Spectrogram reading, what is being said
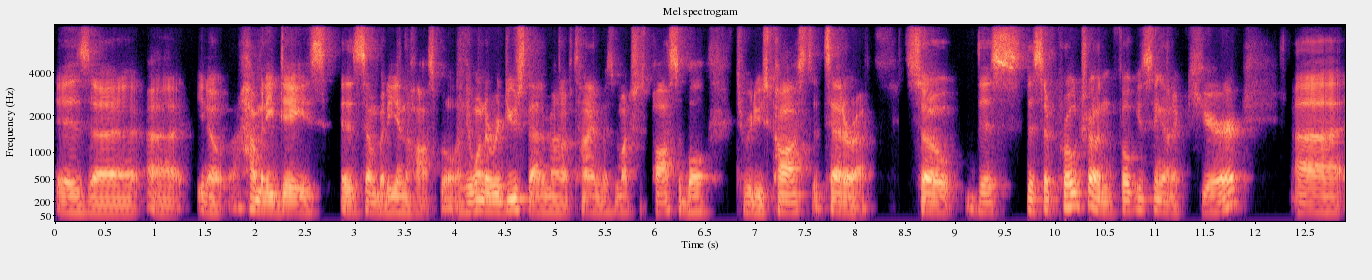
is, uh, uh, you know, how many days is somebody in the hospital, and they want to reduce that amount of time as much as possible to reduce costs, et cetera. So this this approach on focusing on a cure uh,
